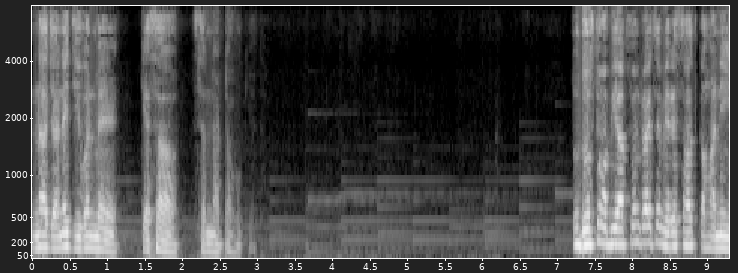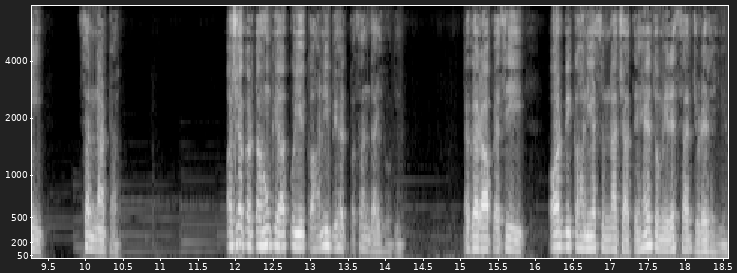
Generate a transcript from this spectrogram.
ना जाने जीवन में कैसा सन्नाटा हो गया था। तो दोस्तों, अभी आप सुन रहे थे मेरे साथ कहानी सन्नाटा। आशा करता हूँ कि आपको ये कहानी बेहद पसंद आई होगी। अगर आप ऐसी और भी कहानियाँ सुनना चाहते हैं तो मेरे साथ जुड़े रहिए।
